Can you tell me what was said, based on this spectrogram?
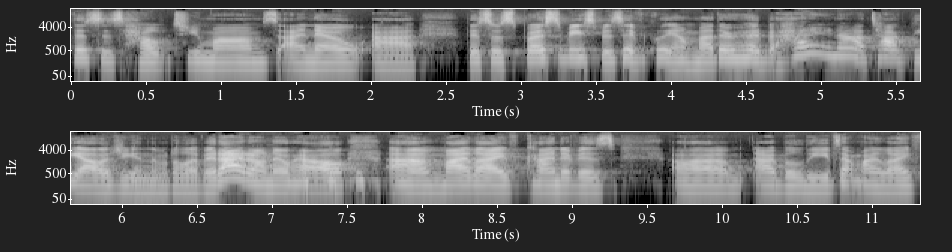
this has helped you, moms. I know uh, this was supposed to be specifically on motherhood, but how do you not talk theology in the middle of it? I don't know how. um, my life kind of is. Um, I believe that my life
